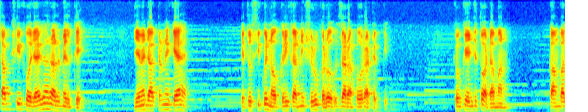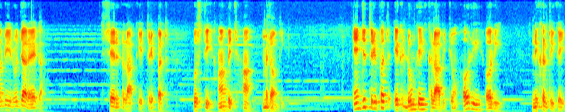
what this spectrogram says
ਸਭ ਠੀਕ ਹੋ ਜਾਏਗਾ ਰਲ ਮਿਲ ਕੇ? ਜਿਵੇਂ ਡਾਕਟਰ ਨੇ ਕਿਹਾ ਹੈ ਕਿ ਤੁਸੀਂ ਕੋਈ ਨੌਕਰੀ ਕਰਨੀ ਸ਼ੁਰੂ ਕਰੋ, ਜ਼ਰਾ ਹੋਰ ਅਟਕ ਕੇ। ਕਿਉਂਕਿ ਇੰਜ ਤੁਹਾਡਾ ਮਨ ਕੰਮ ਵੱਲ ਵੀ ਰੁੱਝਾ ਰਹੇਗਾ। ਸਿਰ ਹਿਲਾ ਕੇ ਤ੍ਰਿਪਤ ਉਸ ਦੀ ਹਾਂ ਵਿੱਚ ਹਾਂ ਮਿਲਾਉਂਦੀ। ਇੰਜ ਤ੍ਰਿਪਤ ਇੱਕ ਡੂੰਘੇ ਖਲਾ ਵਿੱਚੋਂ ਹੌਲੀ-ਹੌਲੀ ਨਿਕਲਦੀ ਗਈ।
